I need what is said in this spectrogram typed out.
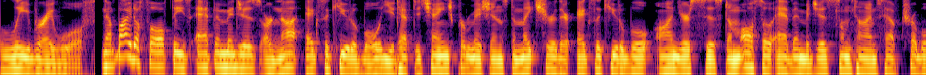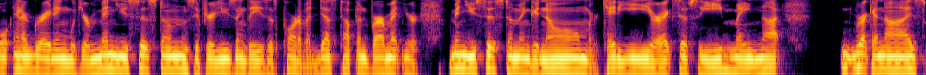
LibreWolf. Now by default, these app images are not executable. You'd have to change permissions to make sure they're executable on your system. Also, app images sometimes have trouble integrating with your menu systems. If you're using these as part of a desktop environment, your menu system in GNOME or KDE or XFCE may not recognize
